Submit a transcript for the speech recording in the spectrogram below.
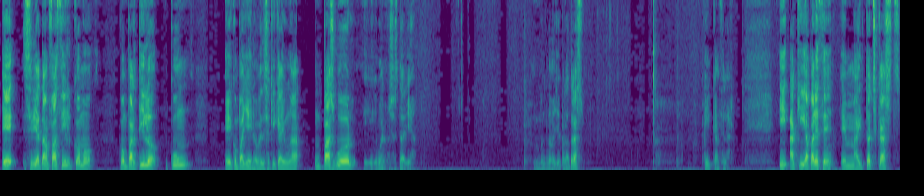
e sería tan fácil como compartilo cun eh, compañeiro. Vedes aquí que hai unha un password e, bueno, xa estaría doy para atrás y cancelar. Y aquí aparece en My Touchcasts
